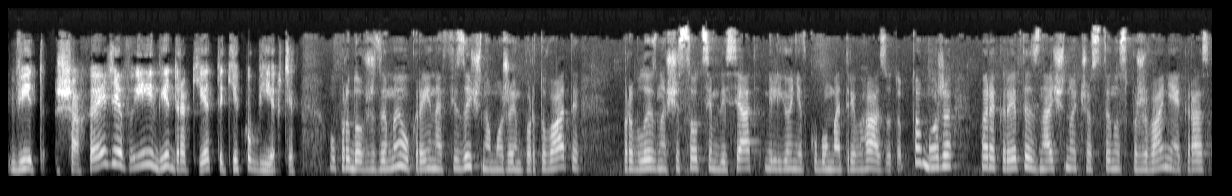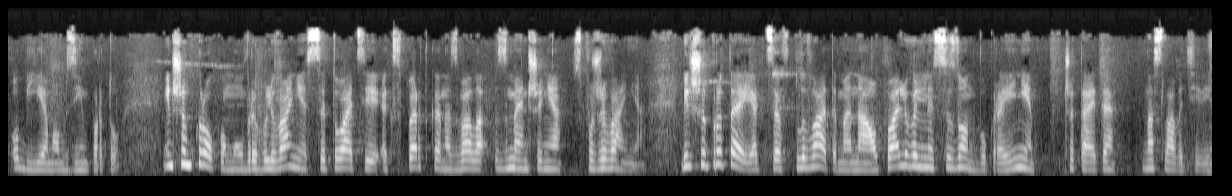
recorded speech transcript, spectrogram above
від шахедів і від ракет таких об'єктів. Упродовж зими Україна фізично може імпортувати приблизно 670 мільйонів кубометрів газу, тобто може перекрити значну частину споживання якраз об'ємом з імпорту. Іншим кроком у врегулюванні ситуації експертка назвала зменшення споживання. Більше про те, як це впливатиме на опалювальний сезон в Україні, читайте на Слави ТІВІ.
